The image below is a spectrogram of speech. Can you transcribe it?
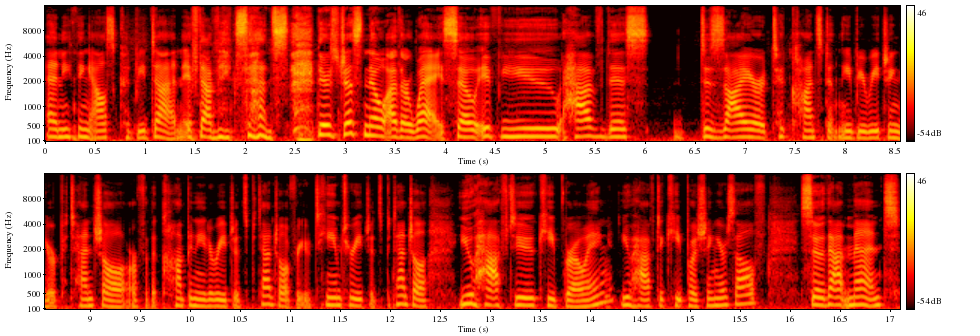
anything else could be done, if that makes sense. There's just no other way. So if you have this desire to constantly be reaching your potential or for the company to reach its potential for your team to reach its potential you have to keep growing you have to keep pushing yourself so that meant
